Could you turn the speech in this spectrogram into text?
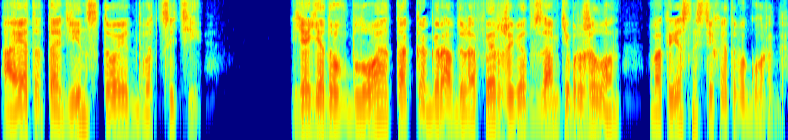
а этот один стоит двадцати. Я еду в Блуа, так как граф де Лафер живет в замке Брожелон, в окрестностях этого города.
